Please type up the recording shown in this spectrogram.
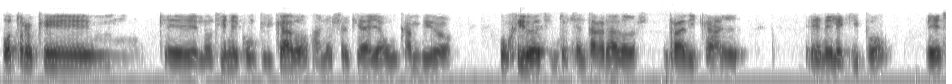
otro que, que lo tiene complicado, a no ser que haya un cambio, un giro de 180 grados radical en el equipo, es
